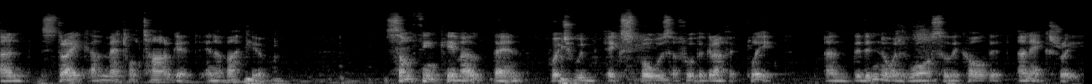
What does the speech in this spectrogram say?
and strike a metal target in a vacuum. Something came out then which would expose a photographic plate, and they didn't know what it was, so they called it an X-ray.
